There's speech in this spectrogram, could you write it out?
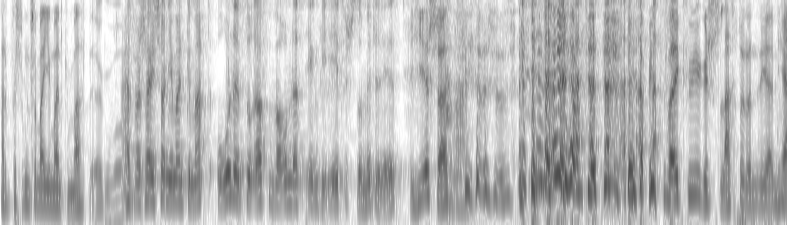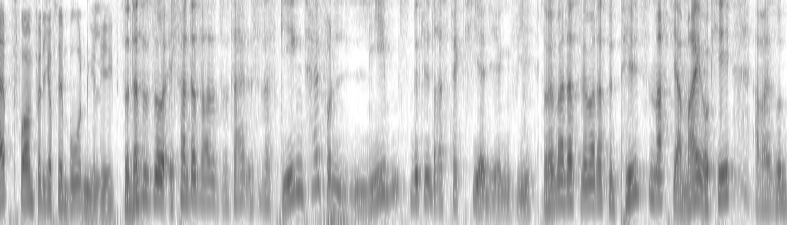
Hat bestimmt schon mal jemand gemacht irgendwo. Hat wahrscheinlich schon jemand gemacht, ohne zu raffen, warum das irgendwie ethisch so mittel ist. Hier, Schatz, hier, das ist. ich hab dir, ich hab hier zwei Kühe geschlachtet und sie in Herzform für dich auf den Boden gelegt. So, das ist so, ich fand, das war total, es ist das Gegenteil von Lebensmitteln respektieren irgendwie. So, wenn man das, wenn man das mit Pilzen macht, ja, Mai, okay, aber so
